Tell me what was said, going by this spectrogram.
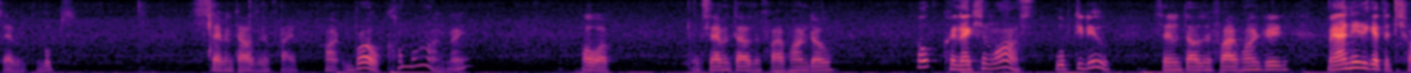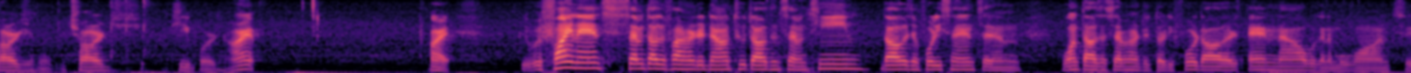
7 whoops. 7,500. Bro, come on, man. Oh well. 7,500. Oh, connection lost. Whoop de doo. 7,500. Man, I need to get the charge charge keyboard. All right. All right. Finance, seven thousand five hundred down, two thousand seventeen dollars and forty cents, and one thousand seven hundred thirty-four dollars. And now we're gonna move on to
